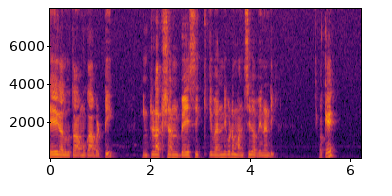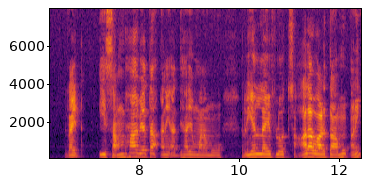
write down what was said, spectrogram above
చేయగలుగుతాము కాబట్టి ఇంట్రడక్షన్ బేసిక్ ఇవన్నీ కూడా మంచిగా వినండి. ఓకే? రైట్. ఈ సంభావ్యత అనే అధ్యాయం మనము రియల్ లైఫ్లో చాలా వాడతాము అని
